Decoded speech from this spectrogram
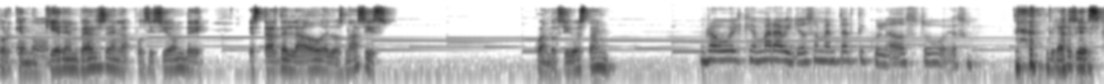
porque no quieren verse en la posición de estar del lado de los nazis, cuando sí lo están. Raúl, qué maravillosamente articulado estuvo eso. Gracias.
